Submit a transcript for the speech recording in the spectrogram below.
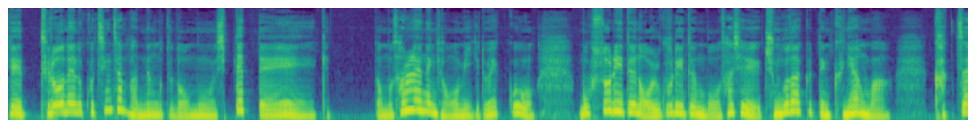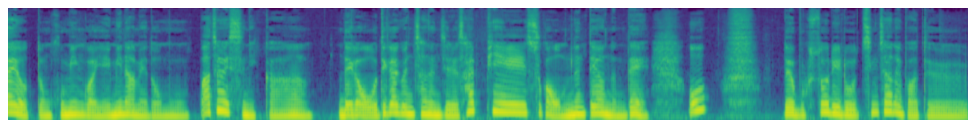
이렇게 드러내놓고 칭찬 받는 것도 너무 10대 때 이렇게 너무 설레는 경험이기도 했고 목소리든 얼굴이든 뭐 사실 중고등학교 땐 그냥 막 각자의 어떤 고민과 예민함에 너무 빠져 있으니까 내가 어디가 괜찮은지를 살필 수가 없는 때였는데 어 내 목소리로 칭찬을 받을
